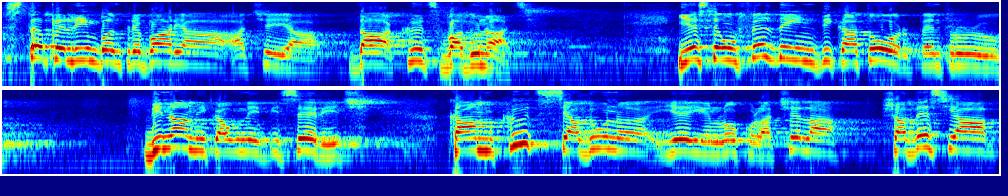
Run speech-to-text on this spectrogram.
stă pe limbă întrebarea aceea, da, câți vă adunați? Este un fel de indicator pentru dinamica unei biserici, cam câți se adună ei în locul acela și adesea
